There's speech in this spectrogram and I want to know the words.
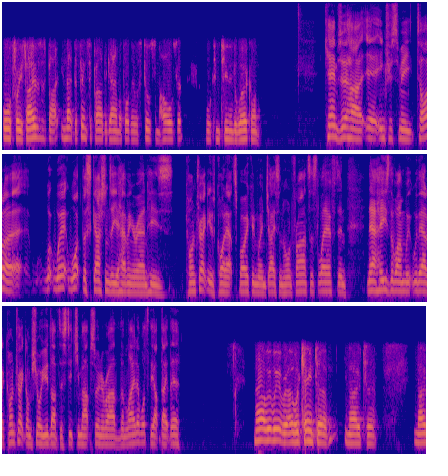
all three phases. But in that defensive part of the game, I thought there were still some holes that we'll continue to work on. Cam Zurhaar yeah, interests me, Todd. Uh, what, what discussions are you having around his contract? He was quite outspoken when Jason Horne-Francis left, and now he's the one without a contract. I'm sure you'd love to stitch him up sooner rather than later. What's the update there? No, we, we were we're keen to you know to you know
